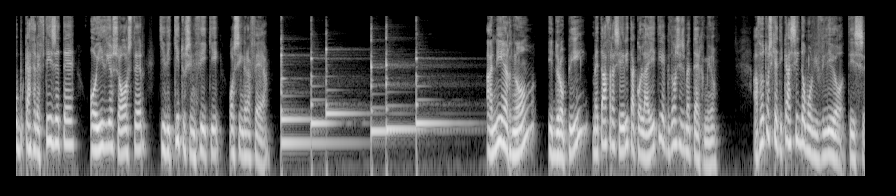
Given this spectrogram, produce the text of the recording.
όπου καθρεφτίζεται ο ίδιος ο Όστερ και η δική του συνθήκη ως συγγραφέα. Ανή Ερνό, η ντροπή, μετάφραση Ρίτα Κολαΐτη, εκδόσεις μετέχμιο. Αυτό το σχετικά σύντομο βιβλίο της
